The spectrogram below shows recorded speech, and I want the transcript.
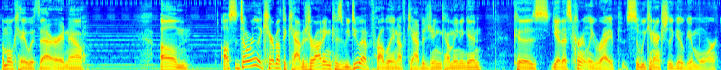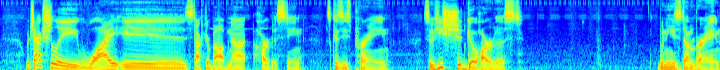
I'm okay with that right now. Um, also, don't really care about the cabbage rotting because we do have probably enough cabbage incoming again. Because, yeah, that's currently ripe. So we can actually go get more. Which actually, why is Dr. Bob not harvesting? It's because he's praying. So he should go harvest when he's done praying.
